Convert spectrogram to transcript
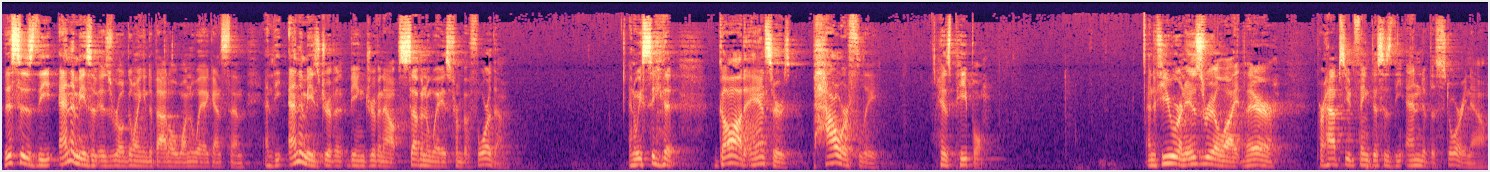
This is the enemies of Israel going into battle one way against them, and the enemies driven, being driven out seven ways from before them. And we see that God answers powerfully his people. And if you were an Israelite there, perhaps you'd think this is the end of the story now.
